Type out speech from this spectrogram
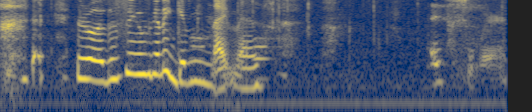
Bro, this thing's gonna give me nightmares. I swear.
